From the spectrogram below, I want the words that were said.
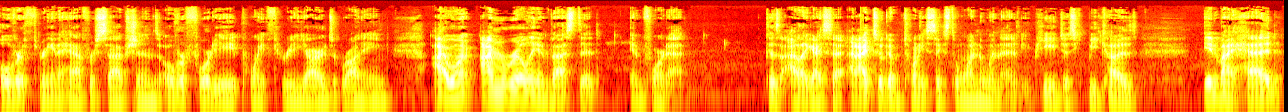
over three and a half receptions, over 48.3 yards running. I want. I'm really invested in Fournette because I, like I said, and I took him 26 to one to win the MVP just because in my head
